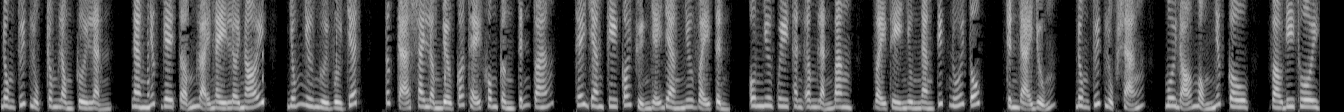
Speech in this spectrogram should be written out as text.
đông tuyết lục trong lòng cười lạnh, nàng nhất ghê tởm loại này lời nói, giống như người vừa chết, tất cả sai lầm đều có thể không cần tính toán, thế gian kia có chuyện dễ dàng như vậy tình, ôn như quy thanh âm lạnh băng, vậy thì nhường nàng tiếc nuối tốt, Trình Đại Dũng, đông tuyết lục sản, môi đỏ mộng nhất câu, vào đi thôi,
